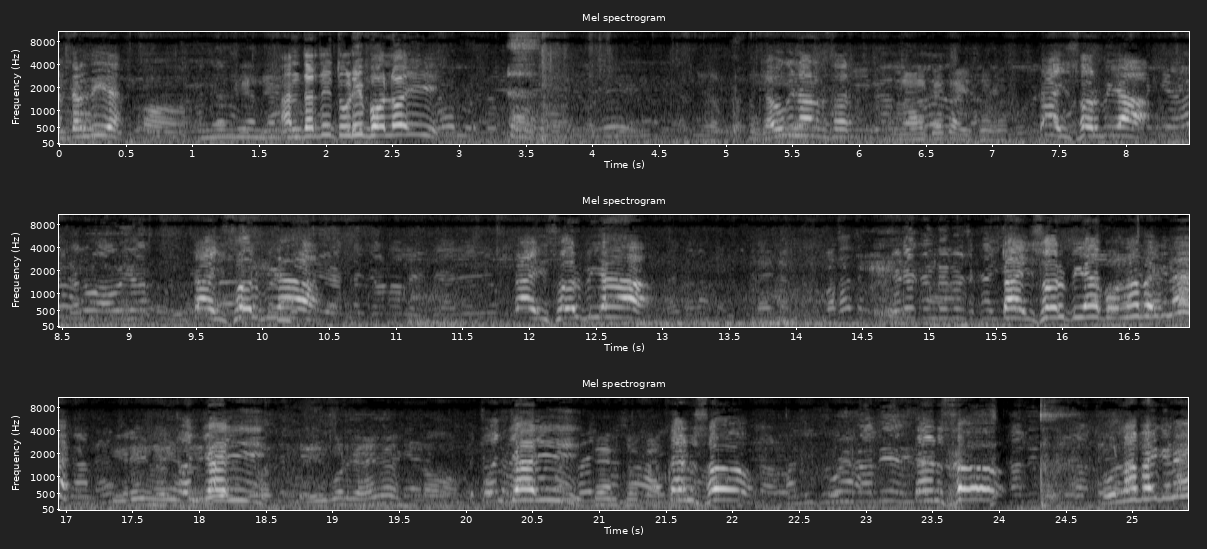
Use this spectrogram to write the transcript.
ਅੰਦਰ ਦੀ ਹੈ ਅੰਦਰ ਦੀ ਬੋਲੋ ਜੀ। ਜਾਊਗੀ ਨਾਲ ਸਰ? ਲਾ ਕੇ 250 250 ਰੁਪਿਆ 250 ਰੁਪਿਆ 250 ਰੁਪਿਆ ਕਿਹੜੇ ਕੰਡੇ ਨੂੰ ਚਖਾਈ 250 ਰੁਪਿਆ ਬੋਲਣਾ ਪਈ ਨਾ। 55 ਜੀ। ਫਰੀਦਕੋਟ ਜਾਏਗਾ 55 ਜੀ। 300 ਕਰ। 300 300 ਬੋਲਣਾ ਪਈ ਕਿ ਨਾ।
